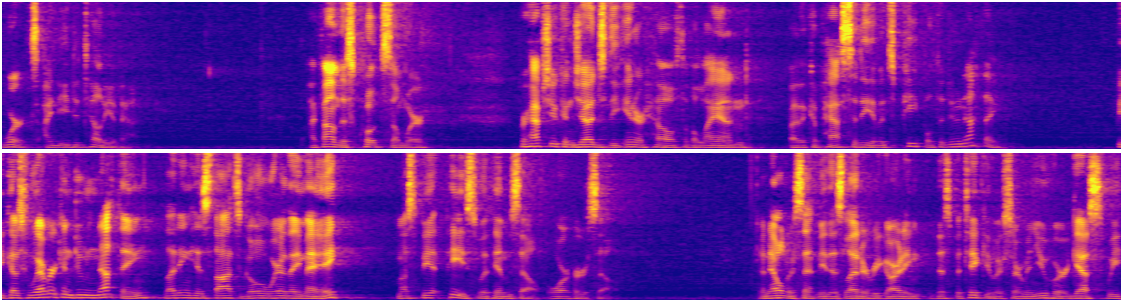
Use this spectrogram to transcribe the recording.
works. I need to tell you that. I found this quote somewhere. Perhaps you can judge the inner health of a land by the capacity of its people to do nothing. Because whoever can do nothing, letting his thoughts go where they may, must be at peace with himself or herself. An elder sent me this letter regarding this particular sermon. You who are guests, we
